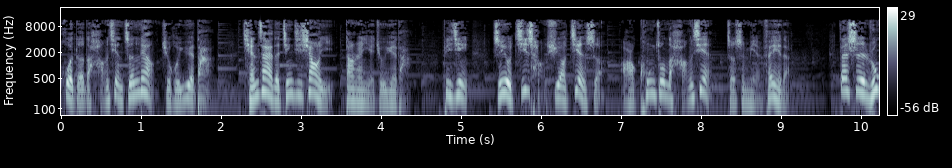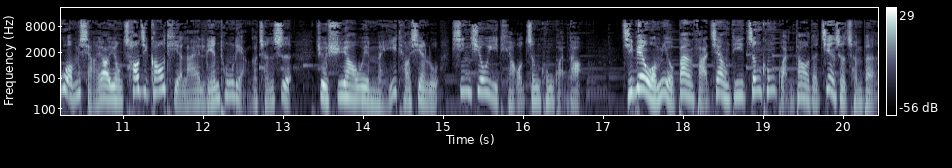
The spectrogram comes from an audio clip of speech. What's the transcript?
获得的航线增量就会越大，潜在的经济效益当然也就越大。毕竟。只有机场需要建设，而空中的航线则是免费的。但是，如果我们想要用超级高铁来连通两个城市，就需要为每一条线路新修一条真空管道。即便我们有办法降低真空管道的建设成本，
